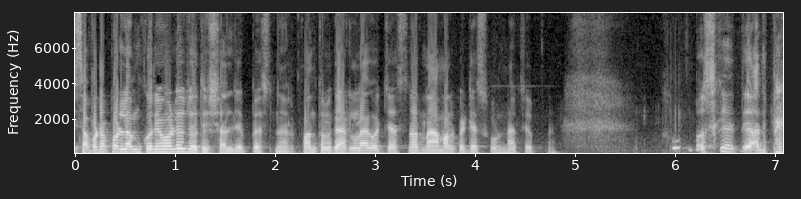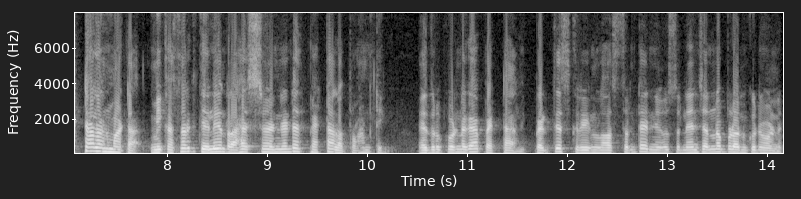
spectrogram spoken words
సపోటా పళ్ళు అమ్ముకునేవాళ్ళు జ్యోతిష్యాలు చెప్పేస్తున్నారు. పంతులు గారిలాగా వచ్చేస్తున్నారు నామాలు పెట్టేసుకుంటున్నారు చెప్తున్నారు. అది పెట్టాలన్నమాట. మీకు అసలు తెలియని రహస్యం ఏంటంటే అది పెట్టాలి ప్రాంప్టింగ్ ఎదుర్కొండగా పెట్టాలి. పెడితే స్క్రీన్లో వస్తుంటే న్యూస్ నేను చిన్నప్పుడు అనుకునేవాడిని.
